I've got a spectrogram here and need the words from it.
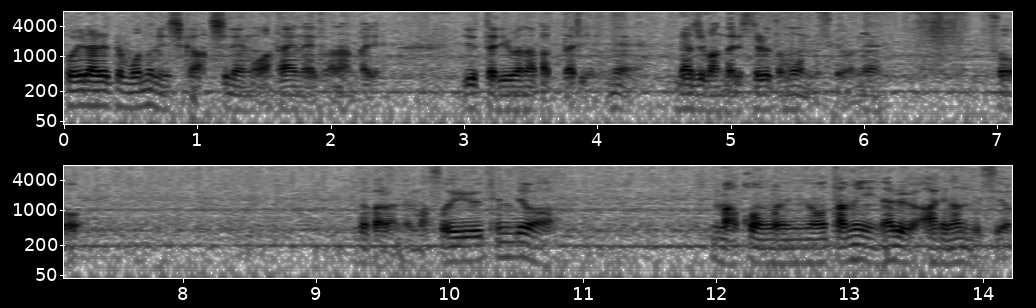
超えられるものにしか試練を与えないとかなんか言ったり言わなかったりね、ラジバンだりしてると思うんですけどね。そう。だからね、まあそういう点では、まあ今後のためになるあれなんですよ。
